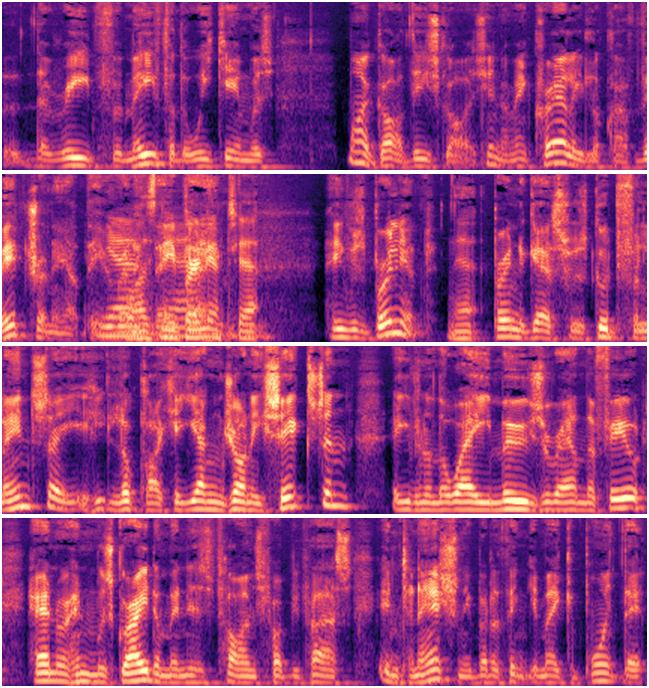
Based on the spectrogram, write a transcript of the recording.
the read for me for the weekend was, my God, these guys. You know, I mean, Crowley looked like a veteran out there. Yeah. Wasn't he brilliant? Yeah. He was brilliant. Yeah. Prendergast was good for Leinster. He he looked like a young Johnny Sexton, even in the way he moves around the field. Hanrahan was great. I mean, his time's probably passed internationally, but I think you make a point that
